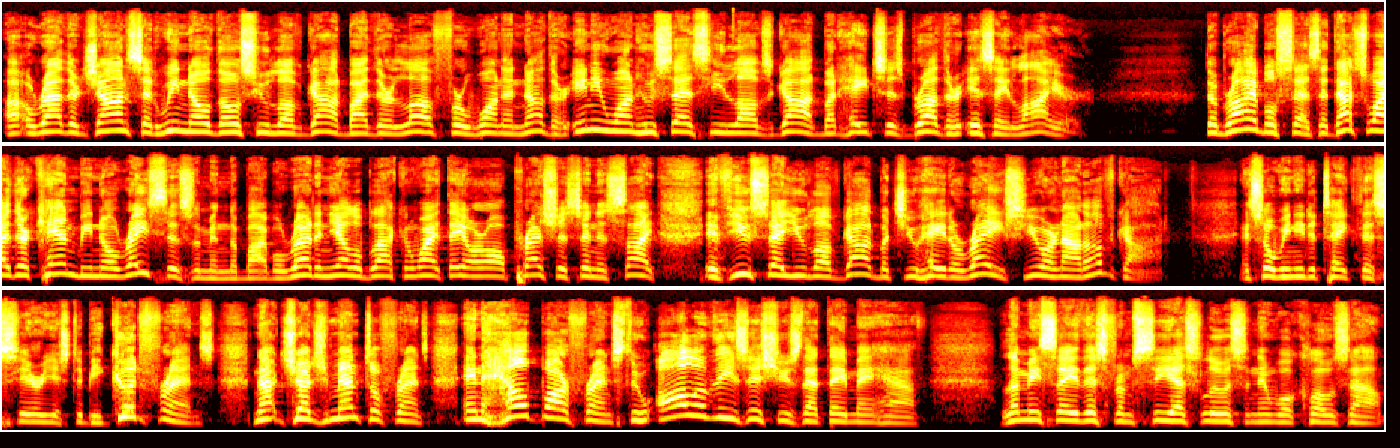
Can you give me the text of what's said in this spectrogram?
uh, or rather, John said, We know those who love God by their love for one another. Anyone who says he loves God but hates his brother is a liar. The Bible says that. That's why there can be no racism in the Bible. Red and yellow, black and white, they are all precious in His sight. If you say you love God but you hate a race, you are not of God. And so we need to take this serious to be good friends, not judgmental friends, and help our friends through all of these issues that they may have. Let me say this from C.S. Lewis and then we'll close out.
